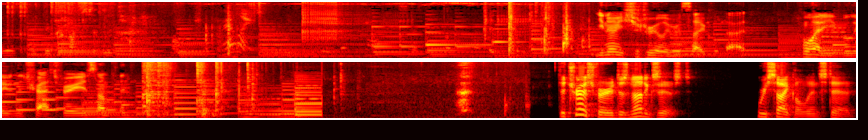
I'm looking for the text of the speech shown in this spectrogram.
Really? You know you should really recycle that. Why do you believe in the trash fairy or something? The trash fairy does not exist. Recycle instead.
